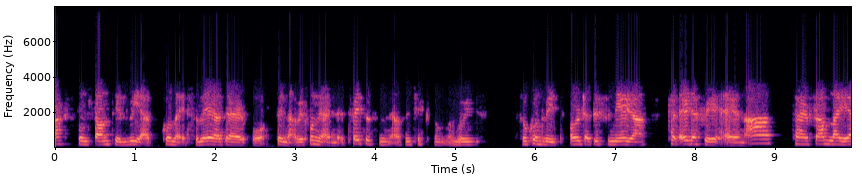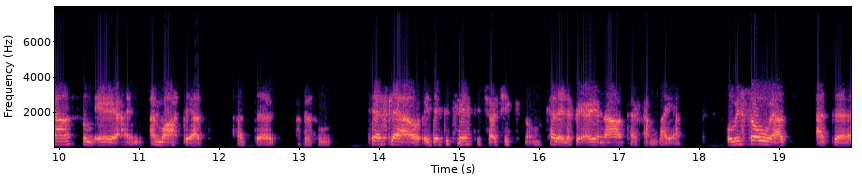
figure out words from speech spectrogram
faktiskt kom fram till vi att kunna isolera där och finna, vi funnit en 2000 alltså en check som man så kunde vi ordentligt definiera vad är det för RNA, det här framlägga som är en, en måte att, att, att, att som träsla och identitet i kyrkiknon, vad är det för RNA, det här framlägga. Och vi såg att att uh,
